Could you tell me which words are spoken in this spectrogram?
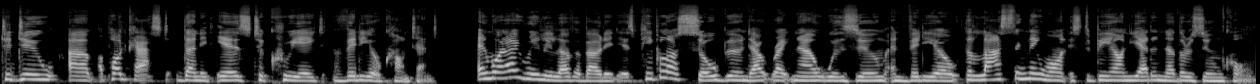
to do um, a podcast than it is to create video content. And what I really love about it is people are so burned out right now with Zoom and video. The last thing they want is to be on yet another Zoom call.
